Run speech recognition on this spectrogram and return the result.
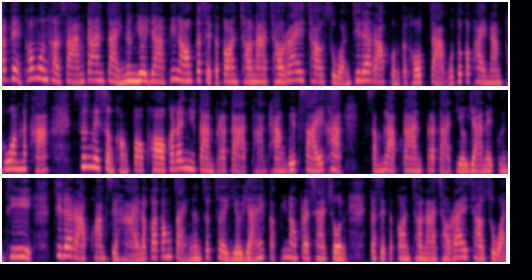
อัปเดตข้อมูลข่าวสารการจ่ายเงินเยียวยาพี่น้องเกษตรกรชาวนาชาวไร่ชาวสวนที่ได้รับผลกระทบจากอุทกภัยน้ำท่วมนะคะ ซึ่งในส่วนของปอพก็ได้มีการประกาศผ่านทางเว็บไซต์ค่ะ สำหรับการประกาศเยียวยาในพื้นที่ ที่ได้รับความเสียหาย แล้วก็ต้องจ่ายเงินชดเชยเยียวยาให้กับพี่น้องประชาชน เกษตรกรชาวนาชาวไร่ชาวสวน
